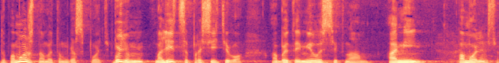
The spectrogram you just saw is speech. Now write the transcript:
Да поможет нам в этом Господь. Будем молиться, просить Его об этой милости к нам. Аминь. Помолимся.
